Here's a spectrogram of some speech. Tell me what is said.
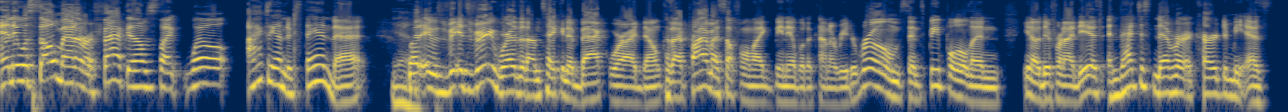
And it was so matter of fact. And I was like, well, I actually understand that. Yeah. But it was it's very rare that I'm taking it back where I don't because I pride myself on like being able to kind of read a room, sense people, and you know different ideas, and that just never occurred to me as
